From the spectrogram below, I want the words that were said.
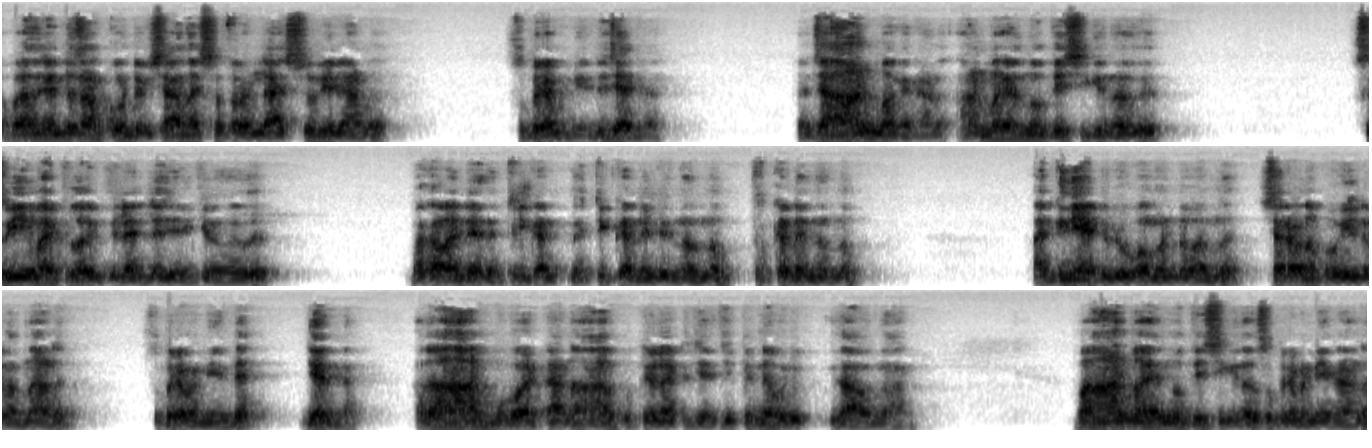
അപ്പൊ അത് രണ്ട് തർക്കമുണ്ട്. വിശാഖ നക്ഷത്രം അല്ല അശ്വതിയിലാണ് സുബ്രഹ്മണ്യന്റെ ജനനം എന്നുവെച്ചാൽ ആൺമകനാണ്. ആൺമകൻ എന്ന് ഉദ്ദേശിക്കുന്നത് സ്ത്രീയുമായിട്ടുള്ള ഇതിലല്ല ജനിക്കുന്നത്. ഭഗവാന്റെ നെറ്റിൽ നെറ്റിക്കണ്ണിൽ നിന്നും തൃക്കണ്ണിൽ നിന്നും അഗ്നിയായിട്ട് രൂപം കൊണ്ടുവന്ന് ശരവണഭൂമിയിൽ വന്നാണ് സുബ്രഹ്മണ്യന്റെ ജനനം. അത് ആറ് മുഖമായിട്ടാണ് ആറ് കുട്ടികളായിട്ട് ജനിച്ച് പിന്നെ ഒരു ഇതാവുന്നതാണ്. അപ്പൊ ആൺമകൻ എന്ന് ഉദ്ദേശിക്കുന്നത് സുബ്രഹ്മണ്യനാണ്.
